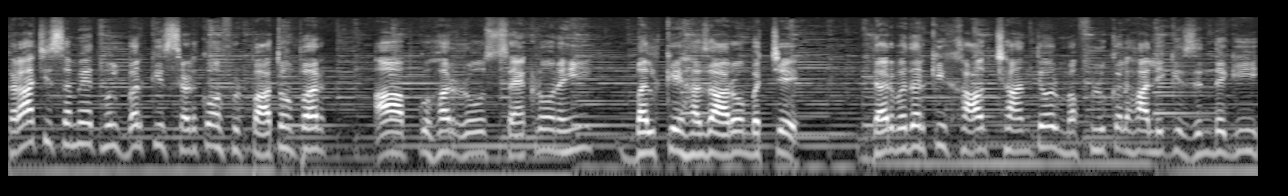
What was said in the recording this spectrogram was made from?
कराची समेत मुल्क भर की सड़कों और फुटपाथों पर आपको हर रोज सैकड़ों नहीं बल्कि हज़ारों बच्चे दर बदर की खाक छानते और मखलूकल हाली की ज़िंदगी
